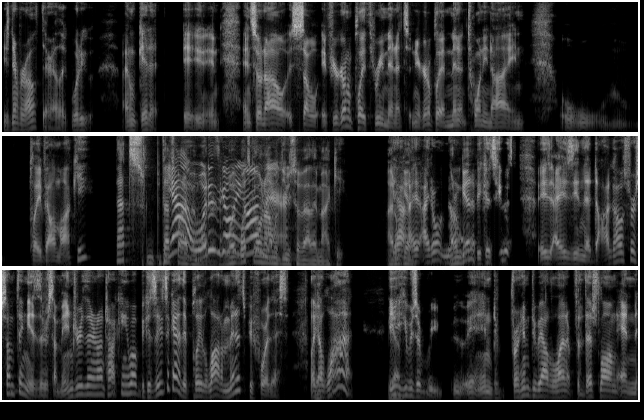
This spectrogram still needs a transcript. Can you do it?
He's never out there. Like what do you? I don't get it. And, and so now, so if you're going to play three minutes and you're going to play a minute 29, play Valimaki? That's that's Yeah, what, I've been what is wondering. going what's on going on with there? Juuso Valimaki? I don't yeah, get. I, I don't know. I don't get it. because he was is, is he in the doghouse or something? Is there some injury they're not talking about? Because he's a guy that played a lot of minutes before this, like Yeah. a lot. He, Yeah. he was a and for him to be out of the lineup for this long, and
